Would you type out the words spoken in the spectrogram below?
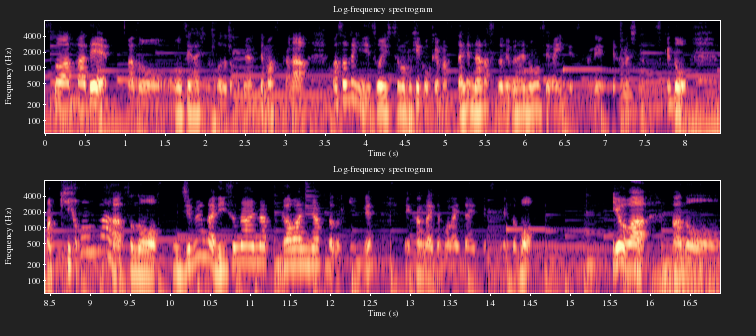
ストア化で、あの、音声配信の講座とかもやってますから、まあ、その時にそういう質問も結構受けます。大体流すどれぐらいの音声がいいんですかね？って話なんですけど、まあ、基本は、その、自分がリスナー側になった時にね、考えてもらいたいんですけれども、要は、あの、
